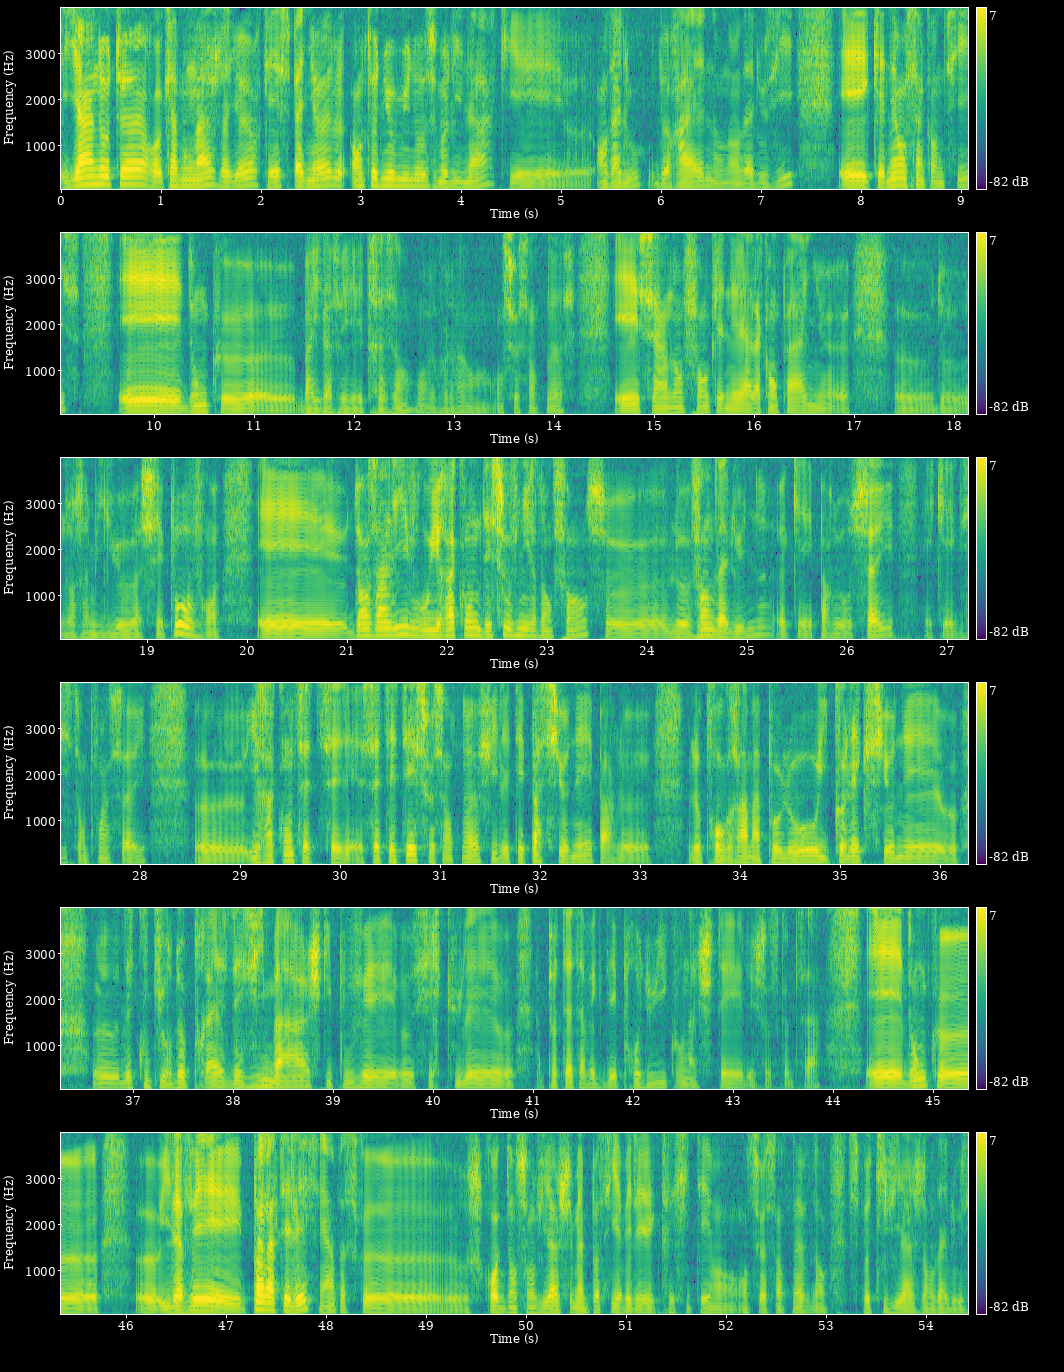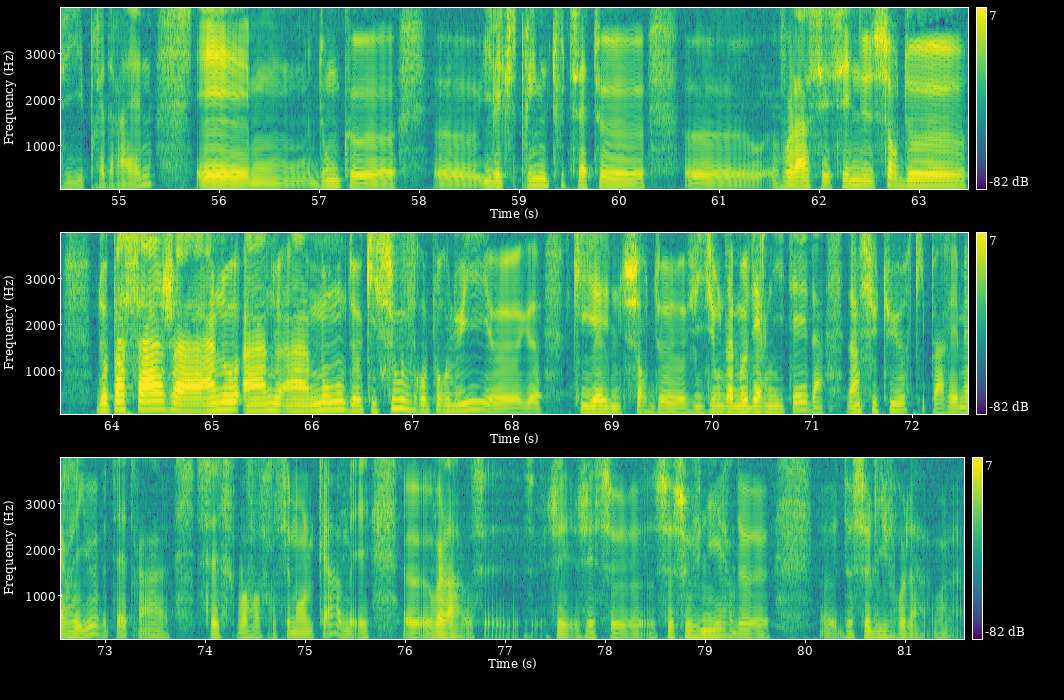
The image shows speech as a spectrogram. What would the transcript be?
il y a un auteur euh, qui a mon âge d'ailleurs, qui est espagnol, Antonio Munoz Molina, qui est euh, andalou, de Raen en Andalousie, et qui est né en 56. Et donc, euh, bah, il avait 13 ans, voilà, en, 69. Et c'est un enfant qui est né à la campagne, dans un milieu assez pauvre. Et dans un livre où il raconte des souvenirs d'enfance, Le vent de la lune, qui est paru au Seuil et qui existe en point Seuil, il raconte cet été 69, il était passionné par le, programme Apollo, il collectionnait euh, euh, des coupures de presse, des images qui pouvaient euh, circuler, peut-être avec des produits qu'on achetait, des choses comme ça. Et donc, il avait pas la télé, hein, parce que je crois que dans son village, je ne sais même pas s'il y avait l'électricité en, en, 69, dans ce petit village d'Andalousie, près de Rennes. Et hum, donc, il exprime toute cette euh, euh, voilà, c'est une sorte de, passage à un, monde qui s'ouvre pour lui, euh, qui est une sorte de vision de la modernité, d'un futur qui paraît merveilleux peut-être. Hein. C'est pas forcément le cas, mais voilà, j'ai ce, ce, souvenir de, de ce livre-là. Voilà.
